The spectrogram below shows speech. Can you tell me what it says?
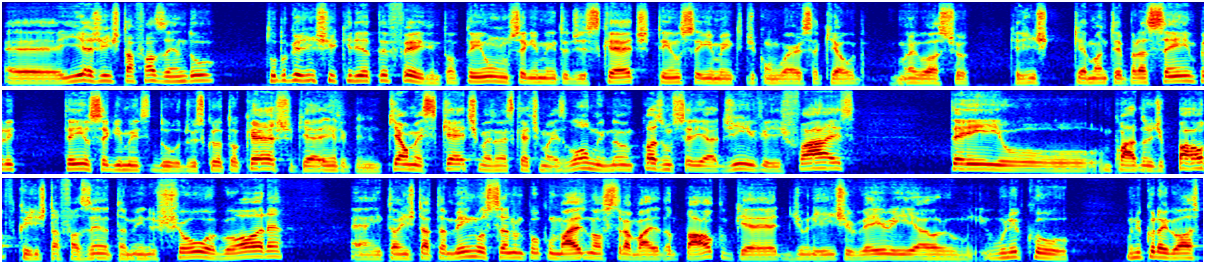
É, e a gente tá fazendo tudo que a gente queria ter feito. Então tem um segmento de sketch, tem um segmento de conversa que é o negócio que a gente quer manter para sempre. Tem o segmento do, do Escrotocast, que é, que é uma sketch, mas é uma sketch mais longa, então quase um seriadinho que faz. Tem o um quadro de palco que a gente está fazendo também no show agora. É, então a gente está também mostrando um pouco mais do nosso trabalho do palco, que é de onde a gente veio e é o único, único negócio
